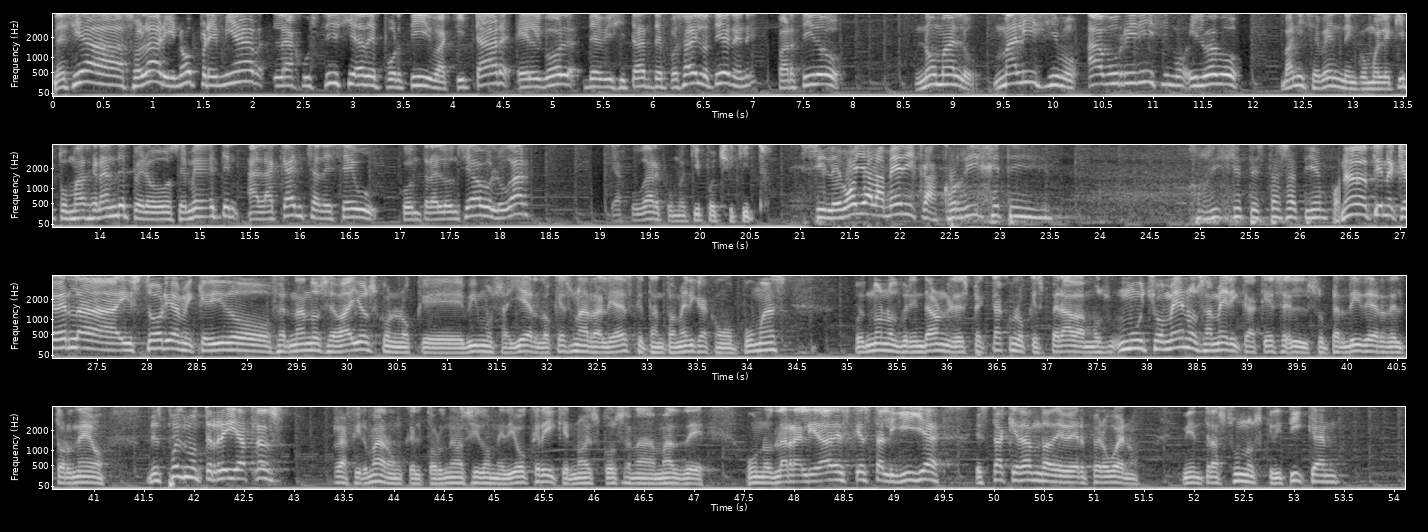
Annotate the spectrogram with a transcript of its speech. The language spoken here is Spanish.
Decía Solari, ¿no? Premiar la justicia deportiva, quitar el gol de visitante. Pues ahí lo tienen, ¿eh? Partido no malo, malísimo, aburridísimo. Y luego van y se venden como el equipo más grande, pero se meten a la cancha de CEU contra el onceavo lugar y a jugar como equipo chiquito. Si le voy al América, corrígete. Corrígete, estás a tiempo. Nada tiene que ver la historia, mi querido Fernando Ceballos, con lo que vimos ayer. Lo que es una realidad es que tanto América como Pumas pues no nos brindaron el espectáculo que esperábamos, mucho menos América, que es el superlíder del torneo. Después Monterrey y Atlas reafirmaron que el torneo ha sido mediocre y que no es cosa nada más de unos. La realidad es que esta liguilla está quedando a deber, pero bueno, mientras unos critican,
